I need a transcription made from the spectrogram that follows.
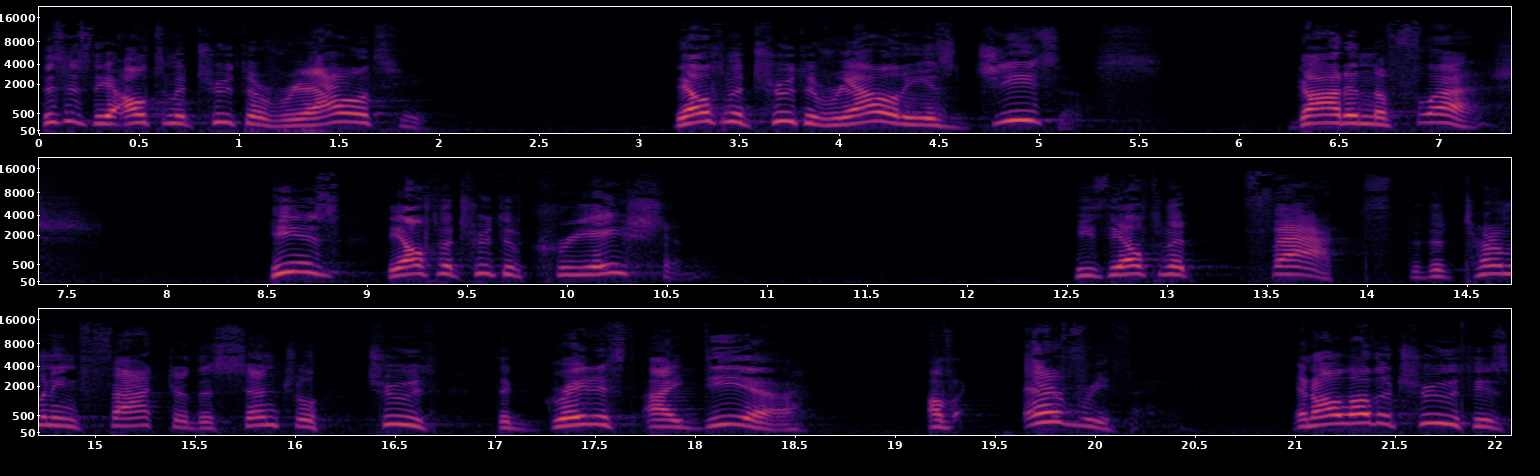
This is the ultimate truth of reality. The ultimate truth of reality is Jesus, God in the flesh. He is the ultimate truth of creation. He's the ultimate fact, the determining factor, the central truth, the greatest idea of everything. And all other truth is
